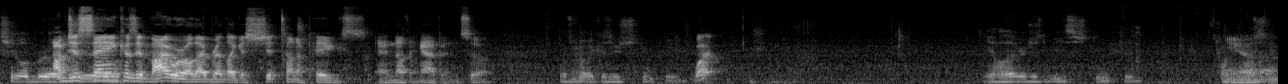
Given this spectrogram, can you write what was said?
Chill, bro. I'm just chill. saying because in my world I bred like a shit ton of pigs and nothing happened. So That's probably because you're stupid. what? Y'all ever just be stupid? Yeah.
